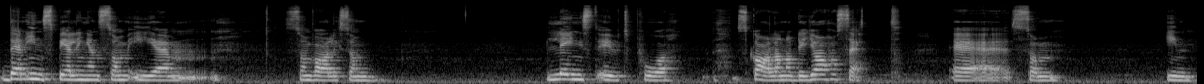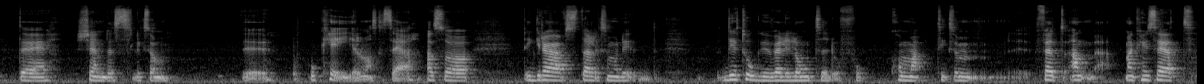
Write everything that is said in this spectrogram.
den inspelningen som är, mm, som var liksom längst ut på skalan av det jag har sett eh, som inte kändes liksom eh, okej, eller vad man ska säga. Alltså det grövsta liksom, och det, det tog ju väldigt lång tid att få komma till, liksom, för att an- man kan ju säga att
